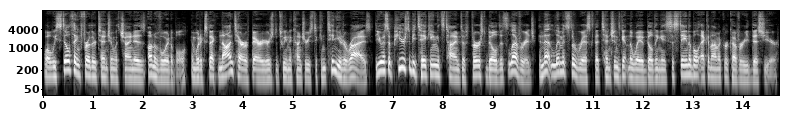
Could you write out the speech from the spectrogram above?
While we still think further tension with China is unavoidable and would expect non tariff barriers between the countries to continue to rise, the U.S. appears to be taking its time to first build its leverage, and that limits the risk that tensions get in the way of building a sustainable economic recovery this year.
